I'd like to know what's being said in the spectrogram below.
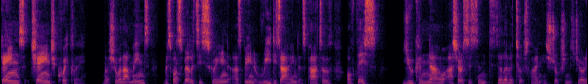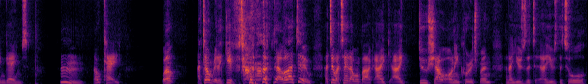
Games change quickly. I'm not sure what that means. The responsibilities screen has been redesigned as part of, of this you can now ask your assistant to deliver touchline instructions during games. Hmm, okay. Well, I don't really give. well, I do. I do. I take that one back. I, I do shout on encouragement, and I use the t- I use the tool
